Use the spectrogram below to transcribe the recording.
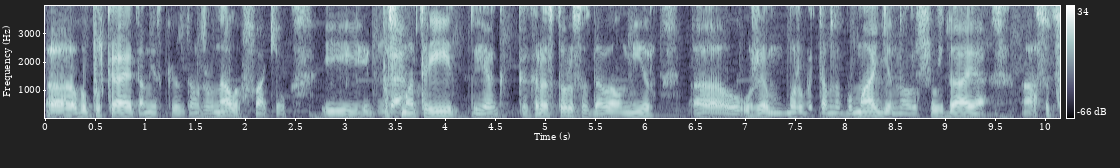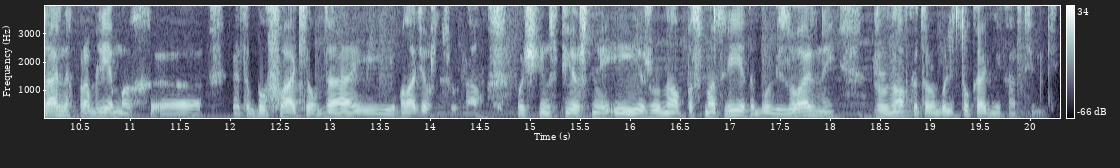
выпуская там несколько там журналов «Факел» и «Посмотри». Да. Я как раз тоже создавал мир уже, может быть, там на бумаге, но рассуждая о социальных проблемах. Это был «Факел», да, и молодежный журнал, очень успешный. И журнал «Посмотри», это был визуальный журнал, в котором были только одни картинки.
